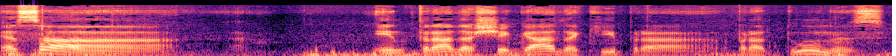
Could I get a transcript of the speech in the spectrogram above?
Essa entrada, a chegada aqui para Tunas,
